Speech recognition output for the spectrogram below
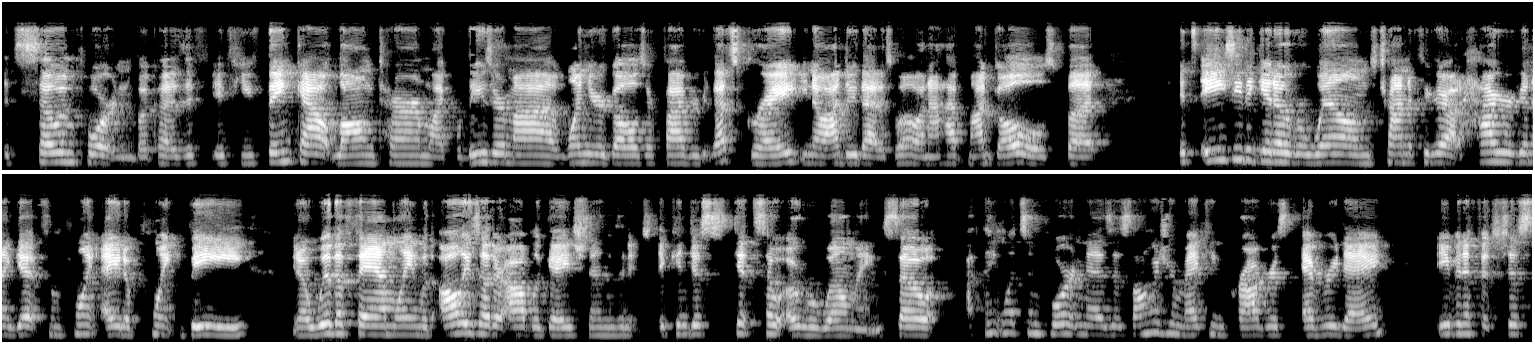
it's so important because if, if you think out long term like well these are my one year goals or five year that's great you know i do that as well and i have my goals but it's easy to get overwhelmed trying to figure out how you're going to get from point a to point b you know with a family and with all these other obligations and it, it can just get so overwhelming. So i think what's important is as long as you're making progress every day even if it's just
